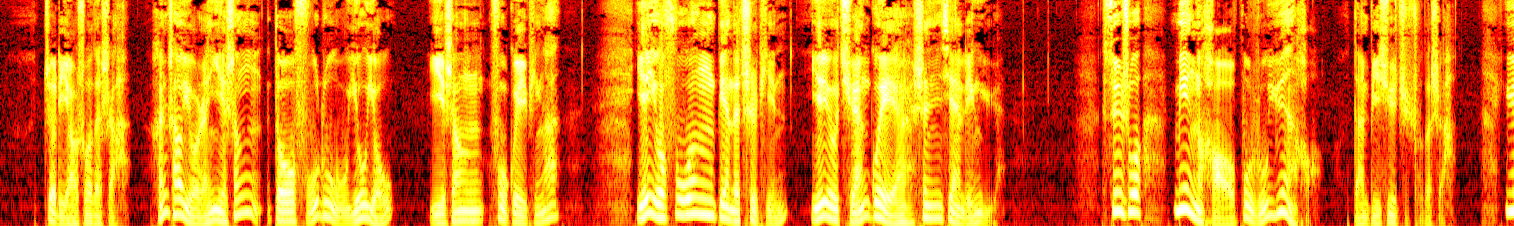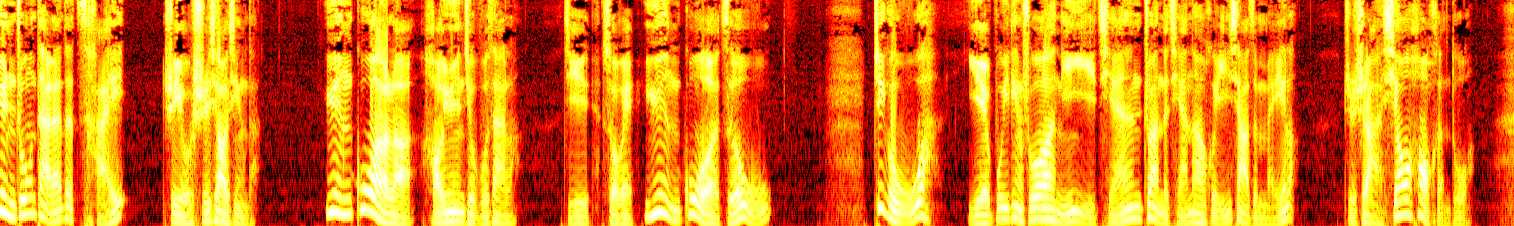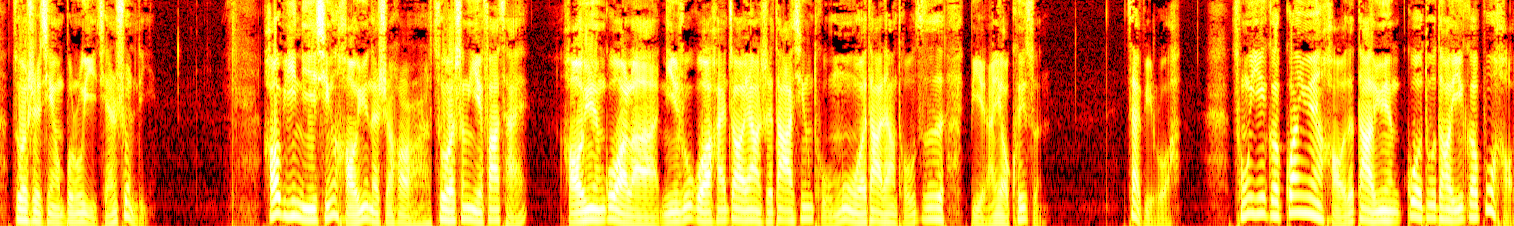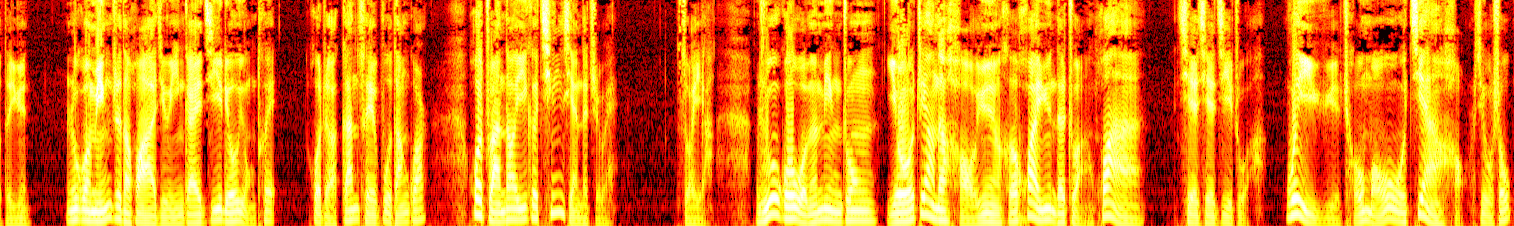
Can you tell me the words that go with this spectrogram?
这里要说的是啊，很少有人一生都福禄悠游。一生富贵平安，也有富翁变得赤贫，也有权贵身陷囹圄。虽说命好不如运好，但必须指出的是啊，运中带来的财是有时效性的，运过了，好运就不在了，即所谓运过则无。这个无啊，也不一定说你以前赚的钱呢会一下子没了，只是啊消耗很多，做事情不如以前顺利。好比你行好运的时候做生意发财，好运过了，你如果还照样是大兴土木、大量投资，必然要亏损。再比如啊，从一个官运好的大运过渡到一个不好的运，如果明智的话，就应该激流勇退，或者干脆不当官，或转到一个清闲的职位。所以啊，如果我们命中有这样的好运和坏运的转换，切切记住啊，未雨绸缪，见好就收。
